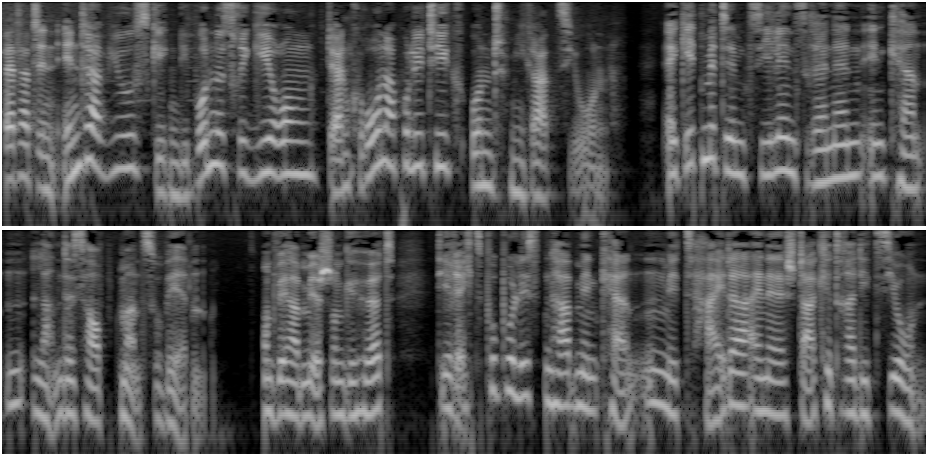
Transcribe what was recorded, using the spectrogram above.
wettert in Interviews gegen die Bundesregierung, deren Corona-Politik und Migration. Er geht mit dem Ziel ins Rennen, in Kärnten Landeshauptmann zu werden. Und wir haben ja schon gehört, die Rechtspopulisten haben in Kärnten mit Haider eine starke Tradition.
